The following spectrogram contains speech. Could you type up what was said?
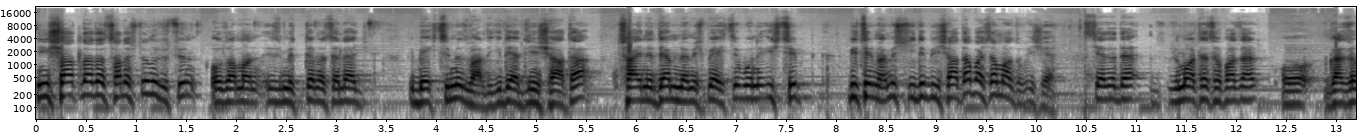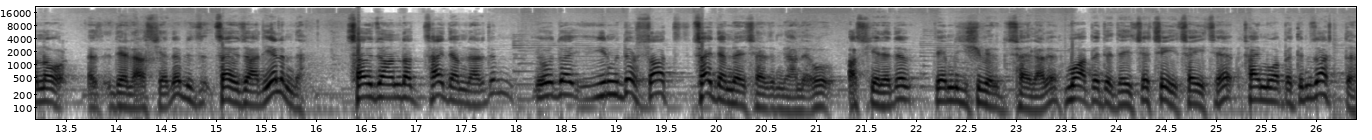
İnşaatlarda çalıştığımız için o zaman İzmit'te mesela bir bekçimiz vardı. Giderdi inşaata. Çayını demlemiş bekçi bunu içip bitirmemiş. Gidip inşaata başlamazdık işe. Asya'da da cumartesi pazar o gazona derler Asya'da. Biz çay ocağı diyelim de. Çay ocağında çay demlerdim. E o da 24 saat çay demle içerdim yani. O askeriyede demli kişi verirdi çayları. Muhabbet ede içe, çay içe, içe. Çay muhabbetimiz arttı.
